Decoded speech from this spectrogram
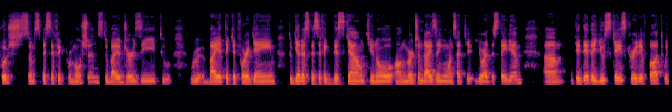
push some specific promotions to buy a jersey to re- buy a ticket for a game to get a specific discount you know on merchandising once at, you're at the stadium. Um, they did a use case creative bot with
